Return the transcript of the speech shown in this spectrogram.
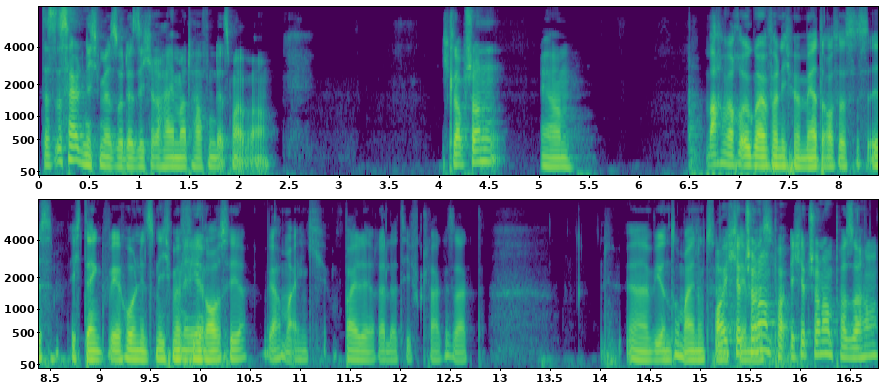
das ist halt nicht mehr so der sichere Heimathafen, der es mal war. Ich glaube schon, ja, Machen wir auch irgendwann einfach nicht mehr mehr draus, als es ist. Ich denke, wir holen jetzt nicht mehr nee. viel raus hier. Wir haben eigentlich beide relativ klar gesagt, äh, wie unsere Meinung zu oh, ich hätte, schon noch ein paar, ich hätte schon noch ein paar Sachen.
